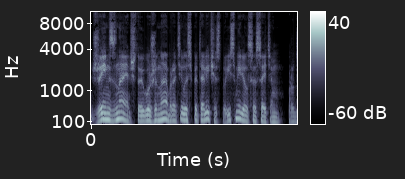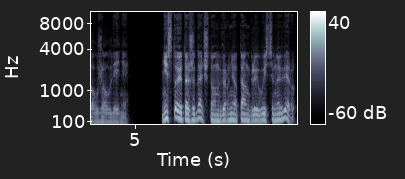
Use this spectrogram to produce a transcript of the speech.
Джеймс знает, что его жена обратилась в католичество и смирился с этим, продолжал Лени. Не стоит ожидать, что он вернет Англию в истинную веру.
